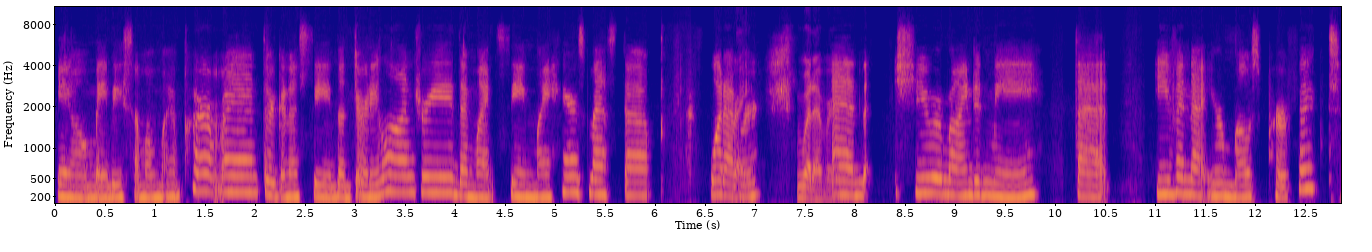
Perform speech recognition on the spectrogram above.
you know, maybe some of my apartment. They're going to see the dirty laundry. They might see my hair's messed up, whatever. Right. Whatever. And she reminded me that even at your most perfect,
